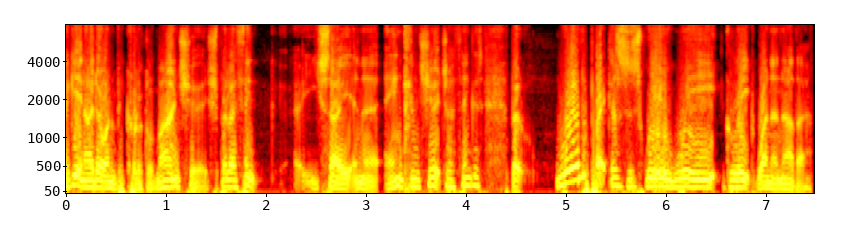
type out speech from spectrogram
again I don't want to be critical of my own church but I think you say in an Anglican church I think is but where are the practices where we greet one another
